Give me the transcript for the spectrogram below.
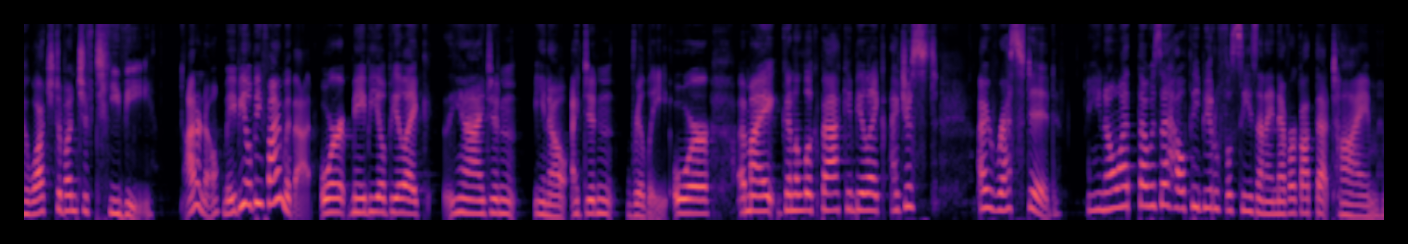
I watched a bunch of TV? I don't know. Maybe you'll be fine with that. Or maybe you'll be like, yeah, I didn't, you know, I didn't really. Or am I going to look back and be like, I just, I rested. You know what? That was a healthy, beautiful season. I never got that time.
